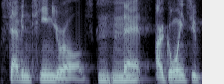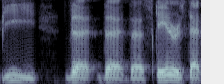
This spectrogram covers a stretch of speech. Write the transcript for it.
17 year olds Mhm. that are going to be the the the skaters that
